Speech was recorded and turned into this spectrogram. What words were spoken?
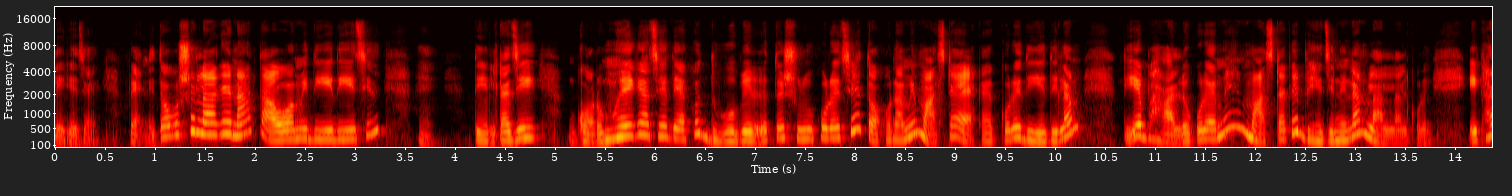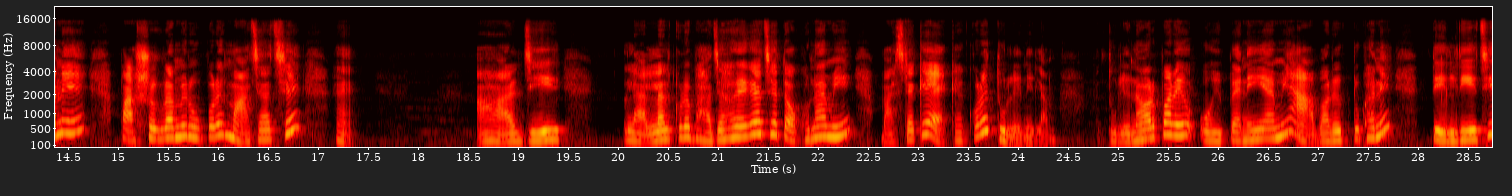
লেগে যায়। প্যানে তো অবশ্য লাগে না, তাও আমি দিয়ে দিয়েছি হ্যাঁ। তেলটা যেই গরম হয়ে গেছে, দেখো ধুয়ো বেরোতে শুরু করেছে, তখন আমি মাছটা এক এক করে দিয়ে দিলাম, দিয়ে ভালো করে আমি মাছটাকে ভেজে নিলাম লাল লাল করে। এখানে পাঁচশো গ্রামের উপরে মাছ আছে হ্যাঁ আর যেই লাল লাল করে ভাজা হয়ে গেছে, তখন আমি মাছটাকে এক এক করে তুলে নিলাম। তুলে নেওয়ার পরে ওই প্যানেই আমি আবার একটুখানি তেল দিয়েছি,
